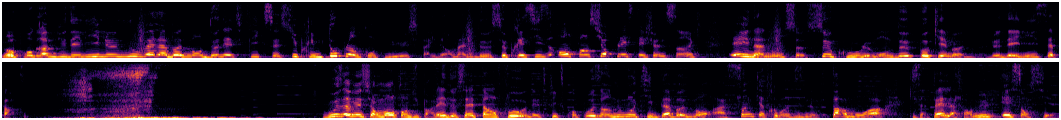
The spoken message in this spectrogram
Au programme du délit, le nouvel abonnement de Netflix supprime tout plein de contenu, Spider-Man 2 se précise enfin sur PlayStation 5 et une annonce secoue le monde de Pokémon. Le daily, c'est parti. Vous avez sûrement entendu parler de cette info. Netflix propose un nouveau type d'abonnement à 5,99€ par mois qui s'appelle la formule essentielle.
